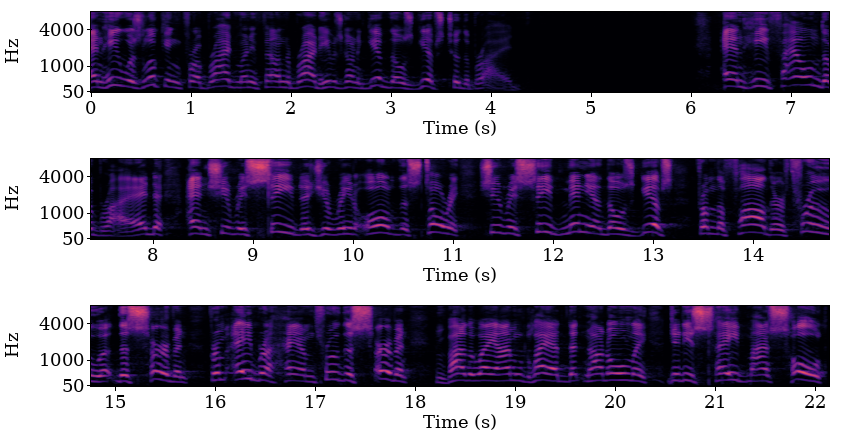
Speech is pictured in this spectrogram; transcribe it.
And he was looking for a bride. When he found a bride, he was going to give those gifts to the bride. And he found the bride, and she received, as you read all of the story, she received many of those gifts from the Father through the servant, from Abraham through the servant. And by the way, I'm glad that not only did He save my soul,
